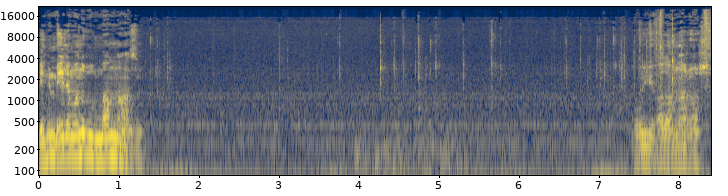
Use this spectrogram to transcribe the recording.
Benim elemanı bulmam lazım. Oy adamlar var.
